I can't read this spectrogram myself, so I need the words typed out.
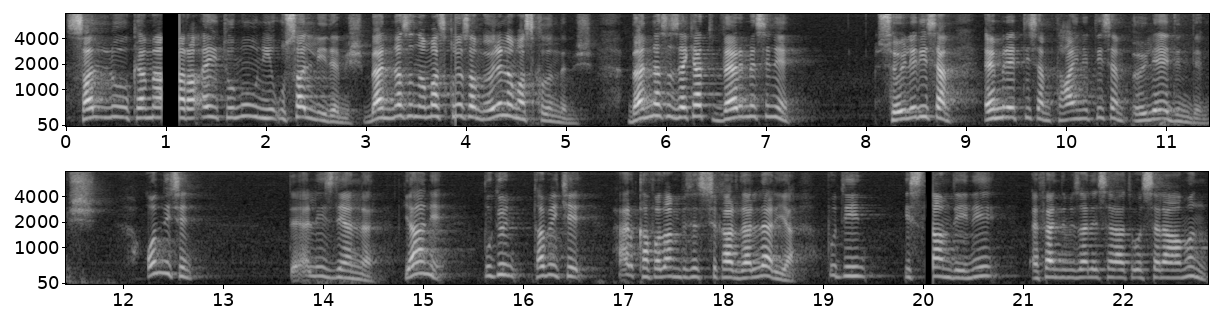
sallu kema ra'eytumuni usalli demiş. Ben nasıl namaz kılıyorsam öyle namaz kılın demiş. Ben nasıl zekat vermesini söylediysem, emrettiysem, tayin ettiysem öyle edin demiş. Onun için değerli izleyenler yani bugün tabii ki her kafadan bir ses çıkar derler ya bu din İslam dini Efendimiz Aleyhisselatü Vesselam'ın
